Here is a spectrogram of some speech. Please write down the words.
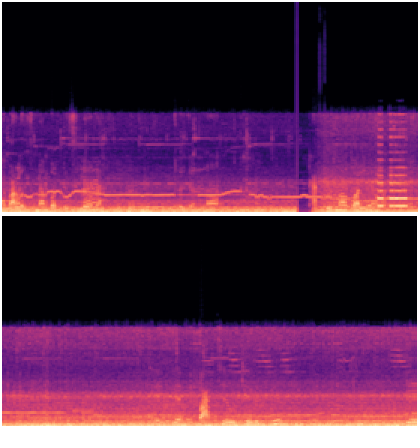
সব আলোচনা করতেছিল ওরা। ওই জন্য ঠাকুরমা বলে এই যে আমি বাসে উঠে গেছি। যে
